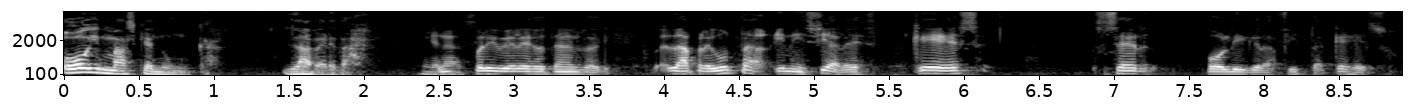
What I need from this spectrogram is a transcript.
hoy más que nunca, la verdad. Un privilegio tenerlo aquí. La pregunta inicial es, ¿qué es ser poligrafista? ¿Qué es eso?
